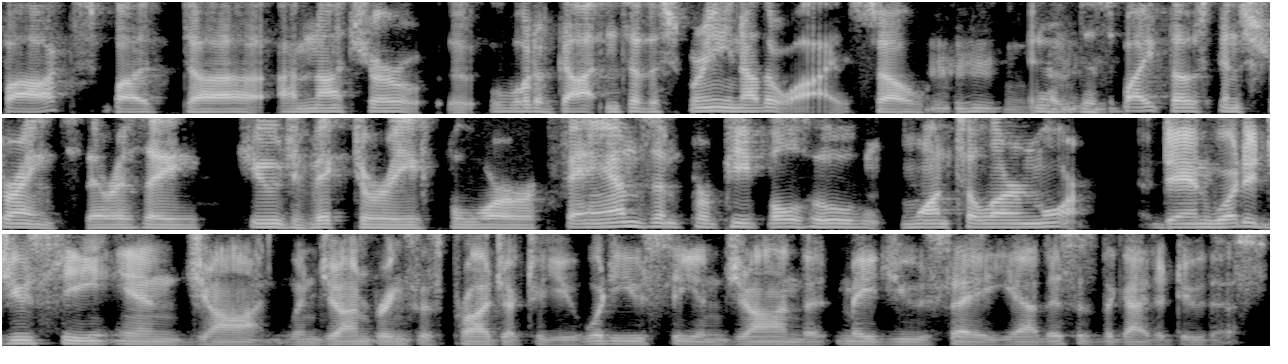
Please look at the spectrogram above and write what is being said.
Fox, but uh, I'm not sure it would have gotten to the screen otherwise. So, mm-hmm. you know, despite those constraints, there is a huge victory for fans and for people who want to learn more. Dan, what did you see in John when John brings this project to you? What do you see in John that made you say, yeah, this is the guy to do this?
